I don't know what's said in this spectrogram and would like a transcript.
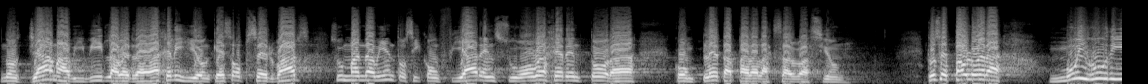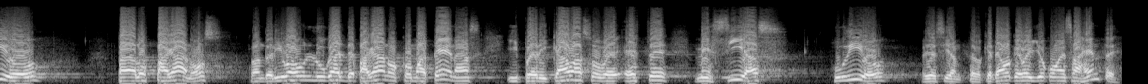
nos llama a vivir la verdadera religión, que es observar sus mandamientos y confiar en su obra redentora completa para la salvación. Entonces Pablo era muy judío, para los paganos, cuando él iba a un lugar de paganos como Atenas y predicaba sobre este Mesías judío, ellos decían, pero ¿qué tengo que ver yo con esa gente?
